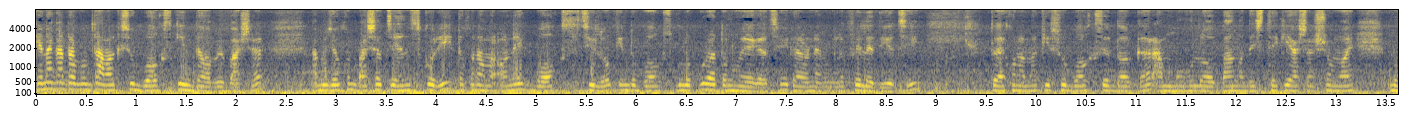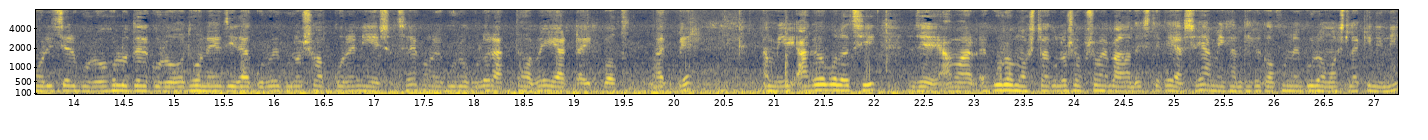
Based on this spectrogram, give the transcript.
কেনাকাটা বলতে আমার কিছু বক্স কিনতে হবে বাসার আমি যখন বাসা চেঞ্জ করি, তখন আমার অনেক বক্স ছিল, কিন্তু বক্সগুলো পুরাতন হয়ে গেছে কারণে আমি ওগুলো ফেলে দিয়েছি। তো এখন আমার কিছু বক্সের দরকার। আম্মু হলো বাংলাদেশ থেকে আসার সময় মরিচের গুঁড়ো, হলুদের গুঁড়ো, ধনে জিরা গুঁড়ো, এগুলো সব করে নিয়ে এসেছে। এখন ওই গুঁড়োগুলো রাখতে হবে এয়ার টাইট বক্স লাগবে। আমি আগেও বলেছি যে আমার গুঁড়ো মশলাগুলো সবসময় বাংলাদেশ থেকেই আসে। আমি এখান থেকে কখনোই গুঁড়ো মশলা কিনিনি।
